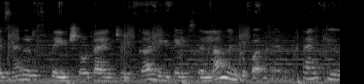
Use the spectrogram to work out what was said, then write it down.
ഡിസൈൻ ഒരു സ്ക്രീൻഷോട്ട് അയച്ചു കൊടുക്കുക. ഡീറ്റെയിൽസ് എല്ലാം നിങ്ങൾക്ക് പറഞ്ഞുതരാം. താങ്ക് യു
